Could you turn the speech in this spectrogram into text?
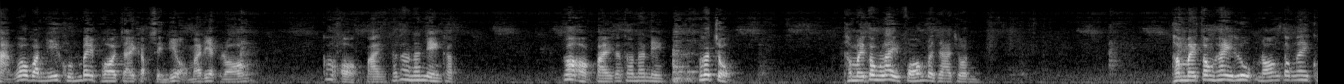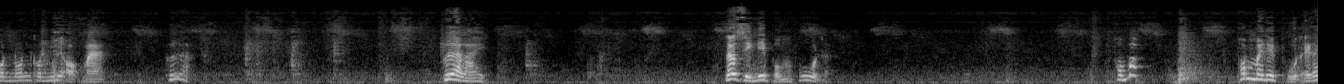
หากว่าวันนี้คุณไม่พอใจกับสิ่งที่ออกมาเรียกร้อง ก็ออกไปก็เท่านั้นเองครับ ก็ออกไปก็เท่านั้นเองแล้วก็จบทำไมต้องไล่ฟ้องประชาชนทำไมต้องให้ลูกน้องต้องให้คนน้นคนนี้ออกมา เพื่อ พื่ออะไร แล้วสิ่งที่ผมพูดผมว่าผมไม่ได้พูดอะไร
